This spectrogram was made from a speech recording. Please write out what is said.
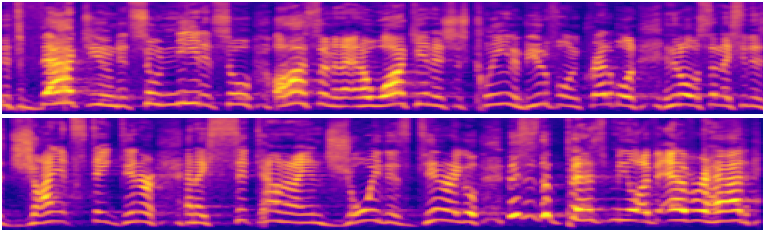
It's vacuumed. It's so neat. It's so awesome. And I, and I walk in, it's just clean and beautiful and incredible. And, and, then all of a sudden, I see this giant steak dinner, and I sit down and I enjoy this dinner. I go, This is the best meal I've ever had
